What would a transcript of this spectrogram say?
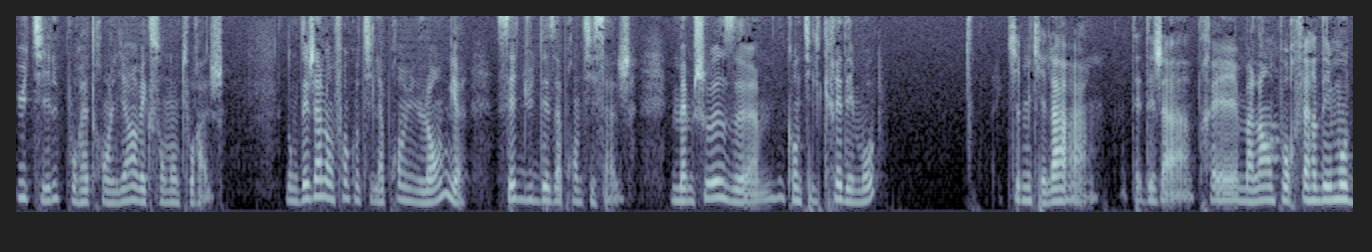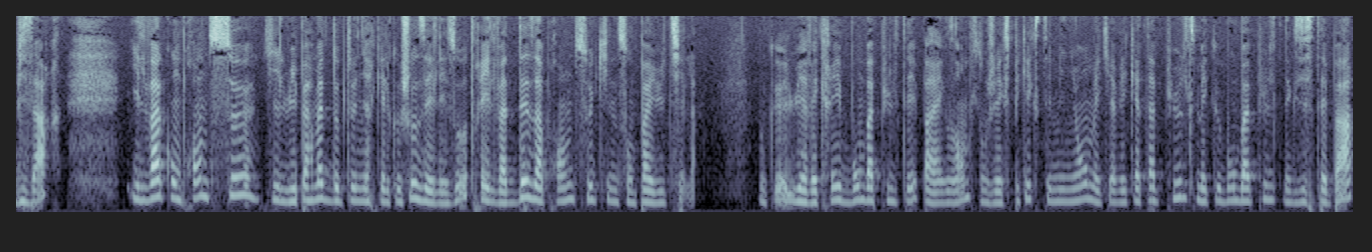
utiles pour être en lien avec son entourage. Donc déjà l'enfant quand il apprend une langue, c'est du désapprentissage. Même chose euh, quand il crée des mots. Kim qui est là était déjà très malin pour faire des mots bizarres il va comprendre ceux qui lui permettent d'obtenir quelque chose et les autres, et il va désapprendre ceux qui ne sont pas utiles. Donc, euh, lui avait créé Bombapulté, par exemple. Donc, je lui ai expliqué que c'était mignon, mais qu'il y avait catapulte, mais que Bombapulte n'existait pas.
